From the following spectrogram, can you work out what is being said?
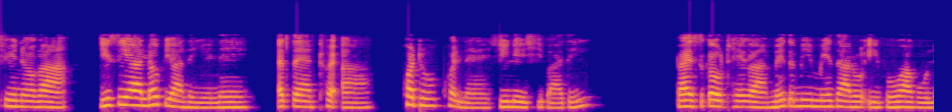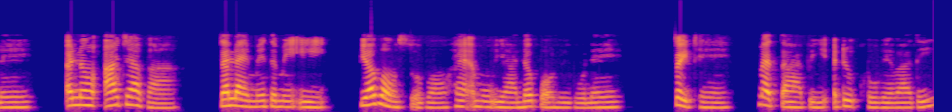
ရွှင်တော်ကရည်စရာလုပ်ပြလျင်လည်းအသံထွက်အောင်ခွက်ထိုးခွက်လန်ရည်လေ့ရှိပါသည်။ဘိုင်စကုပ်ထဲကမင်းသမီးမင်းသားတို့၏ဘဝကိုလည်း အလွန်အားကျကာဓာတ်လိုက်မင်းသမီး၏ပြောပုံဆိုပုံဟန်အမှုအရာလုပ်ပုံတွေကိုလည်းစိတ်ထဲမှတ်သားပြီးအတုခိုးခဲ့ပါသည်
